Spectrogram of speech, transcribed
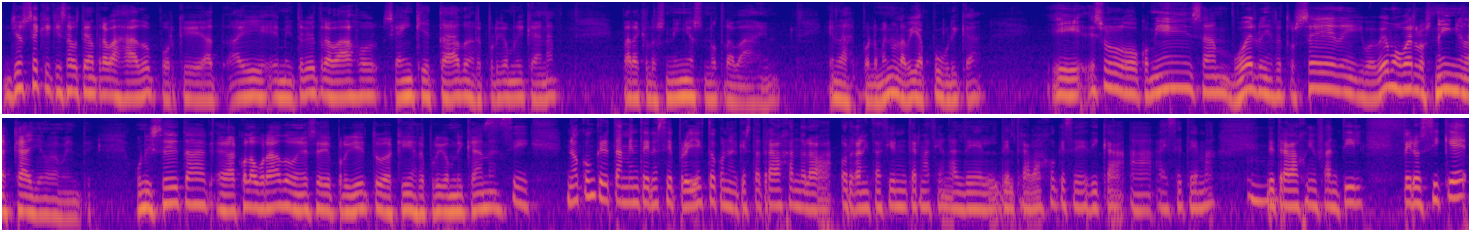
yo sé que quizás ustedes han trabajado porque hay, el Ministerio de Trabajo se ha inquietado en República Dominicana para que los niños no trabajen, en la, por lo menos en la vía pública. Y eso lo comienzan, vuelven y retroceden y volvemos a ver los niños en la calle nuevamente. ¿UNICEF ha, colaborado en ese proyecto aquí en República Dominicana? Sí, no concretamente en ese proyecto con el que está trabajando la Organización Internacional del, Trabajo, que se dedica a, ese tema de trabajo infantil, pero sí que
